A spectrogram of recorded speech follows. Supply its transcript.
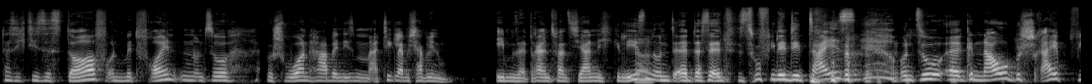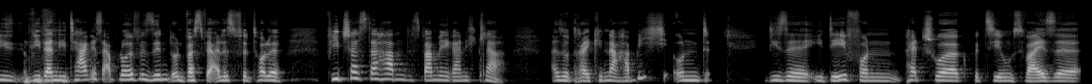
dass ich dieses Dorf und mit Freunden und so beschworen habe in diesem Artikel. Aber ich habe ihn eben seit 23 Jahren nicht gelesen Ja. und äh, dass er so viele Details und so äh, genau beschreibt, wie, wie dann die Tagesabläufe sind und was wir alles für tolle Features da haben, das war mir gar nicht klar. Also drei Kinder habe ich und diese Idee von Patchwork beziehungsweise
